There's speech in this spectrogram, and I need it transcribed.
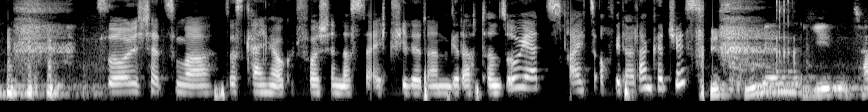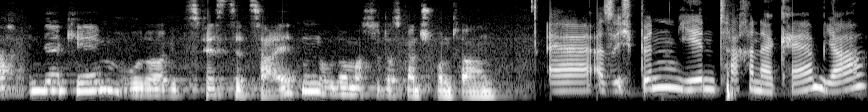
so, ich schätze mal, das kann ich mir auch gut vorstellen, dass da echt viele dann gedacht haben, so jetzt reicht's auch wieder, danke, tschüss. Bist du denn jeden Tag in der Cam oder gibt es feste Zeiten oder machst du das ganz spontan? Äh, also ich bin jeden Tag in der Cam, ja.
